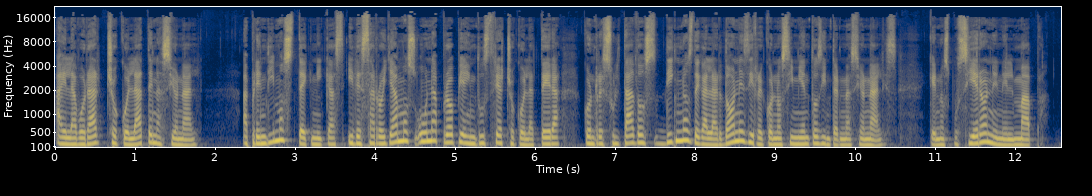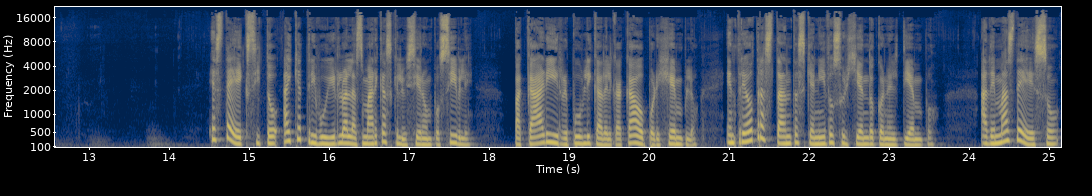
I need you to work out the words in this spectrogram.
a elaborar chocolate nacional. Aprendimos técnicas y desarrollamos una propia industria chocolatera con resultados dignos de galardones y reconocimientos internacionales, que nos pusieron en el mapa. Este éxito hay que atribuirlo a las marcas que lo hicieron posible, Pacari y República del Cacao, por ejemplo, entre otras tantas que han ido surgiendo con el tiempo. Además de eso,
